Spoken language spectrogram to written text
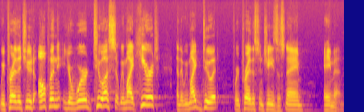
We pray that you'd open your word to us that we might hear it and that we might do it. For we pray this in Jesus' name. Amen.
